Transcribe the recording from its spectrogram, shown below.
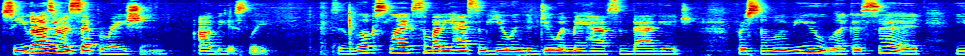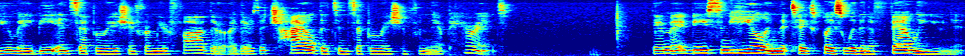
So you guys are in separation, obviously. It looks like somebody has some healing to do and may have some baggage. For some of you, like I said, you may be in separation from your father, or there's a child that's in separation from their parent. There may be some healing that takes place within a family unit.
